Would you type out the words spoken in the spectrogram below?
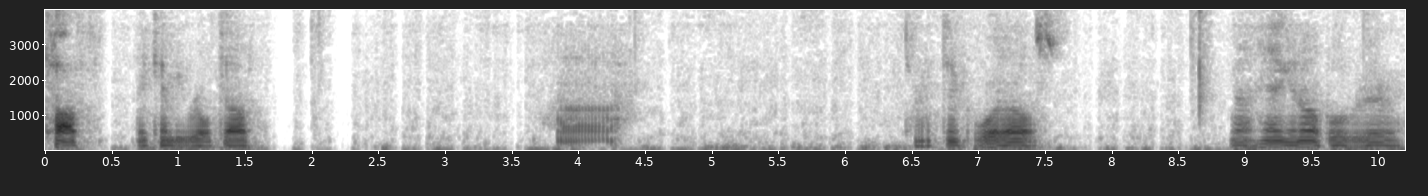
tough. They can be real tough. Uh, I think what else hanging up over there.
